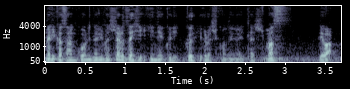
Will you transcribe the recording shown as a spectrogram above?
何か参考になりましたら、ぜひいいねクリックよろしくお願いいたします。では。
